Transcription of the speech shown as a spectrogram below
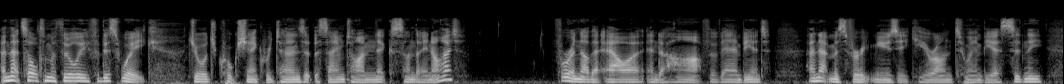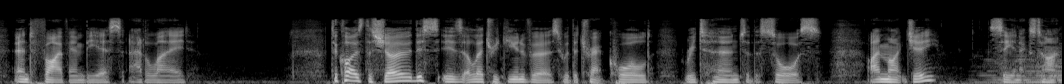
And that's Ultima Thule for this week. George Cruikshank returns at the same time next Sunday night for another hour and a half of ambient and atmospheric music here on 2MBS Sydney and 5MBS Adelaide. To close the show, this is Electric Universe with a track called Return to the Source. I'm Mike G. See you next time.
